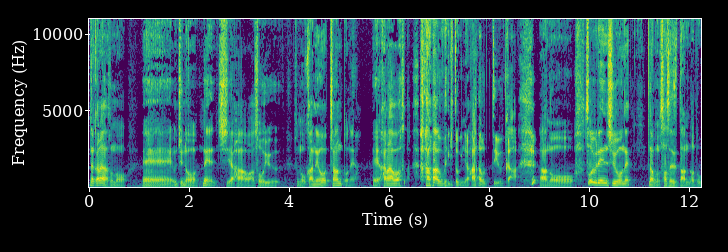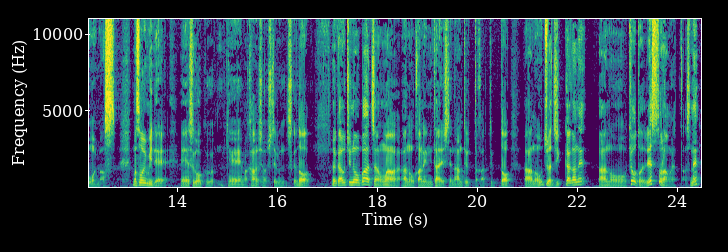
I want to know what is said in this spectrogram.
だから、その、えー、うちのね、父や母はそういう、そのお金をちゃんとね、えー、払わ、払うべき時には払うっていうか、あのー、そういう練習をね、多分させてたんだと思います。まあそういう意味で、えー、すごく、えー、まあ感謝をしてるんですけど、それからうちのおばあちゃんは、あの、お金に対して何て言ったかっていうと、あの、うちは実家がね、あの、京都でレストランをやったんですね。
